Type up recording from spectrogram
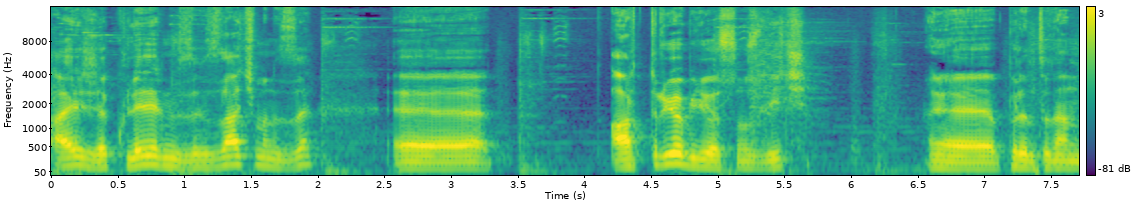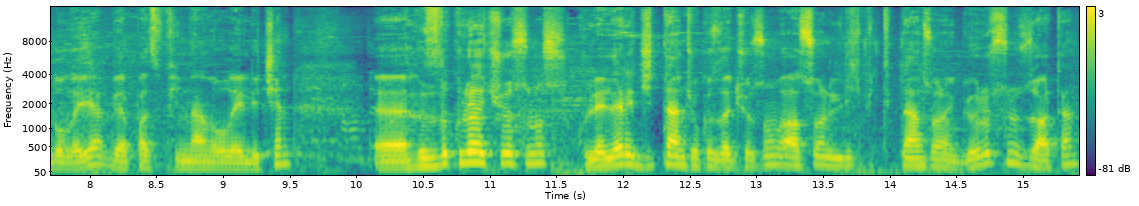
Ayrıca kulelerinizi hızlı açmanızı eee, arttırıyor biliyorsunuz Lich. Eee pırıltıdan dolayı ve pasifinden dolayı Lich'in. Eee, hızlı kule açıyorsunuz. Kuleleri cidden çok hızlı açıyorsunuz. Az sonra Lich bittikten sonra görürsünüz zaten.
